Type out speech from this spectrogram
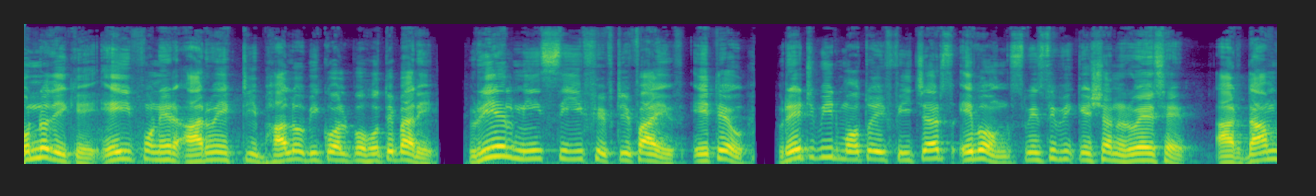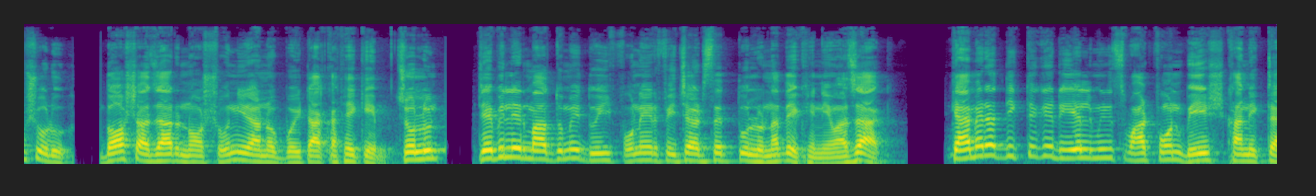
অন্যদিকে এই ফোনের আরও একটি ভালো বিকল্প হতে পারে রিয়েলমি সি ফিফটি ফাইভ এতেও রেডমির মতোই ফিচার্স এবং স্পেসিফিকেশন রয়েছে। আর দাম শুরু দশ হাজার নশো নিরানব্বই টাকা থেকে। চলুন টেবিলের মাধ্যমে দুই ফোনের ফিচার্সের তুলনা দেখে নেওয়া যাক। ক্যামেরার দিক থেকে রিয়েলমির স্মার্টফোন বেশ খানিকটা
